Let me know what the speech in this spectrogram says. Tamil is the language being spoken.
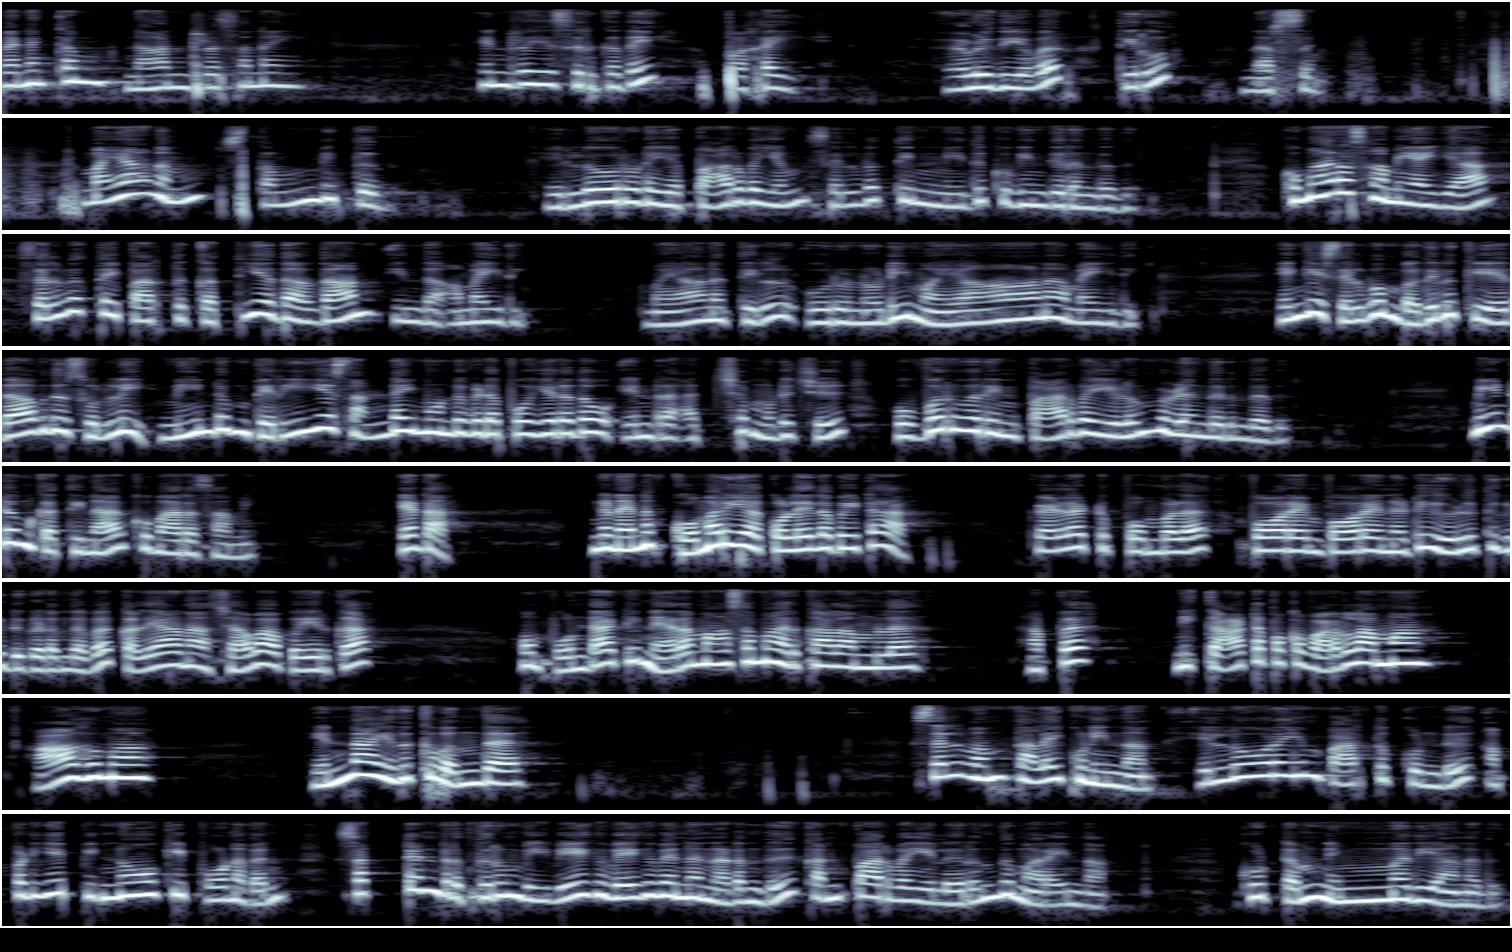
வணக்கம் நான் ரசனை. இன்றைய சிறுகதை பகை. எழுதியவர் திரு நர்சிம் மயானம் ஸ்தம்பித்தது. எல்லோருடைய பார்வையும் செல்வத்தின் மீது குவிந்திருந்தது. குமாரசாமி ஐயா செல்வத்தை பார்த்து கத்தியதால் தான் இந்த அமைதி. மயானத்தில் ஒரு நொடி மயான அமைதி. எங்கே செல்வம் பதிலுக்கு ஏதாவது சொல்லி மீண்டும் பெரிய சண்டை மூண்டுவிடப் போகிறதோ என்ற அச்சம் முடிச்சு ஒவ்வொருவரின் பார்வையிலும் விழுந்திருந்தது. மீண்டும் கத்தினார் குமாரசாமி. ஏண்டா இங்க என்ன குமரியா கொள்ளையில போயிட்டா? கிழட்டு பொம்பளை போறேன் போறேன்னுட்டு இழுத்துக்கிட்டு கிடந்தவ கல்யாண ஆச்சாவா போயிருக்கா? உன் பொண்டாட்டி நிற மாசமா இருக்காளாம்ல. அப்ப நீ காட்ட பக்கம் வரலாமா? ஆகுமா? என்ன இதுக்கு வந்த? செல்வம் தலை குனிந்தான். எல்லோரையும் பார்த்து கொண்டு அப்படியே பின்னோக்கி போனவன் சட்டென்று திரும்பி வேகு வேகுவென நடந்து கண் பார்வையிலிருந்து மறைந்தான். கூட்டம் நிம்மதியானது.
